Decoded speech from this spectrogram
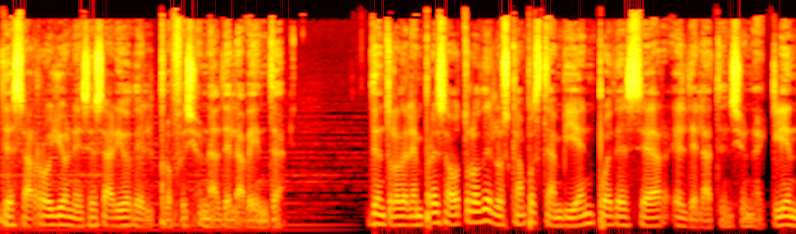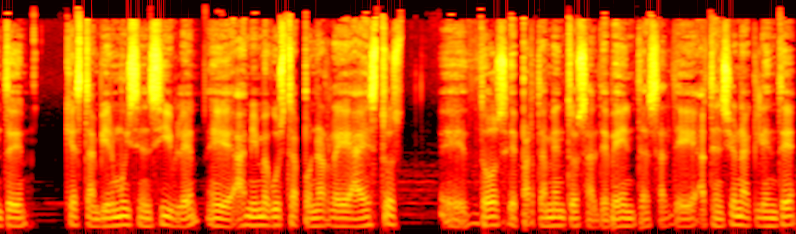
desarrollo necesario del profesional de la venta. Dentro de la empresa, otro de los campos también puede ser el de la atención al cliente, que es también muy sensible. Eh, a mí me gusta ponerle a estos eh, dos departamentos, al de ventas, al de atención al cliente,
